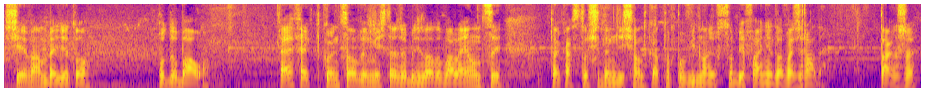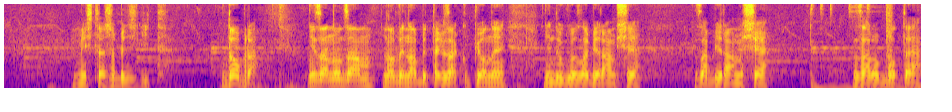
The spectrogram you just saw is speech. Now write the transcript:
się Wam będzie to podobało. Efekt końcowy myślę, że będzie zadowalający. Taka 170 to powinna już sobie fajnie dawać radę. Także myślę, że będzie git. Dobra, nie zanudzam. Nowy nabytek zakupiony. Niedługo zabieram się, zabieramy się za robotę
